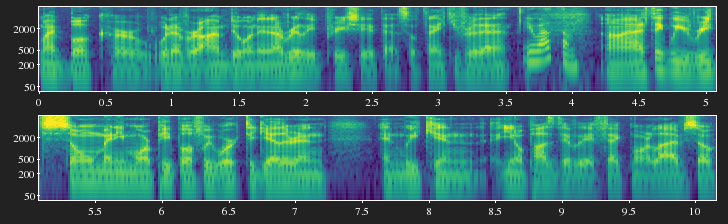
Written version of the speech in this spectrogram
my book or whatever I'm doing, and I really appreciate that. So thank you for that. you're welcome. Uh, I think we reach so many more people if we work together and and we can you know positively affect more lives. So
